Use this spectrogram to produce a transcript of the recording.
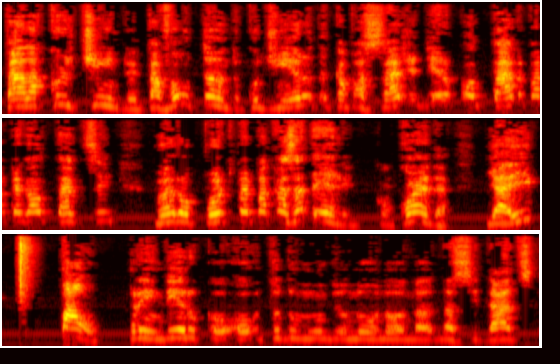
tá lá curtindo, tá voltando com dinheiro, com a passagem, dinheiro contado para pegar o táxi no aeroporto para ir para casa dele, concorda? E aí, pau, prenderam todo mundo no, no, nas cidades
